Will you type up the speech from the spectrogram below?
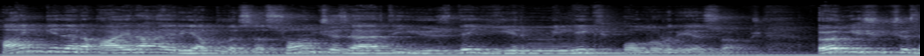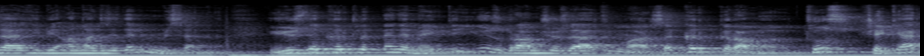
hangileri ayrı ayrı yapılırsa son çözelti %20'lik olur diye sormuş. Önce şu çözeltiyi bir analiz edelim mi seninle? %40'lık ne demekti? 100 gram çözeltim varsa 40 gramı tuz, şeker,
